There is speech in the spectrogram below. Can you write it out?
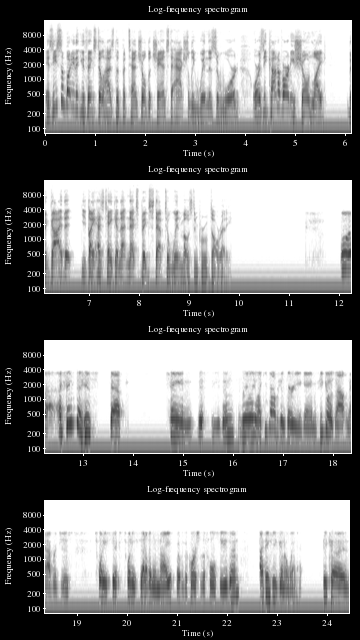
Is he somebody that you think still has the potential, the chance to actually win this award, or has he kind of already shown like the guy that like has taken that next big step to win most improved already? Well, I think that his step came this season, mm-hmm. really. Like he's averaging 30 a game. If he goes out and averages 26, 27 a night over the course of the full season, I think he's going to win it because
